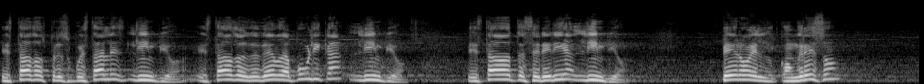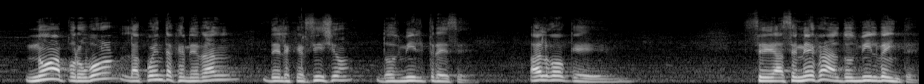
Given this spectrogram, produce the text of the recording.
estados presupuestales limpio, estados de deuda pública limpio, estado de tesorería limpio. Pero el Congreso no aprobó la cuenta general del ejercicio 2013, algo que se asemeja al 2020.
